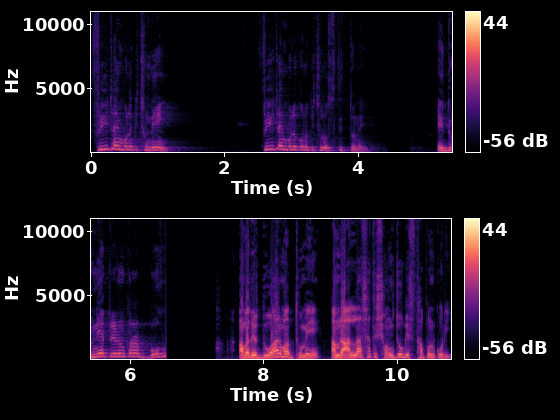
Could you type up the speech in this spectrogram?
ফ্রি টাইম বলে কিছু নেই। ফ্রি টাইম বলে কোনো কিছুর অস্তিত্ব নেই। এই দুনিয়ায় প্রেরণ করার বহু আমাদের দোয়ার মাধ্যমে আমরা আল্লাহর সাথে সংযোগ স্থাপন করি।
